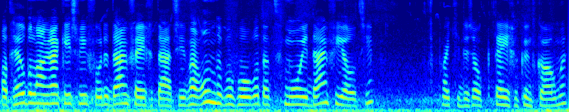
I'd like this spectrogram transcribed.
Wat heel belangrijk is weer voor de duinvegetatie. Waaronder bijvoorbeeld dat mooie duinviooltje. Wat je dus ook tegen kunt komen.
